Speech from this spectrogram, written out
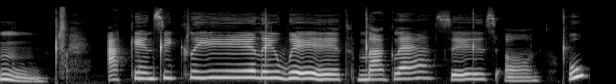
Hmm. I can see clearly with my glasses on. Ooh,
